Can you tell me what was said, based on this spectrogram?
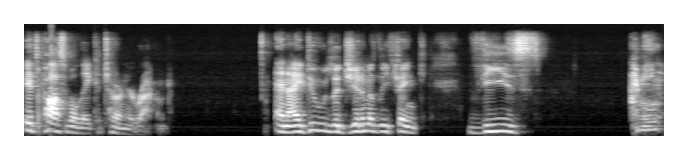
it's possible they could turn it around. And I do legitimately think these I mean,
